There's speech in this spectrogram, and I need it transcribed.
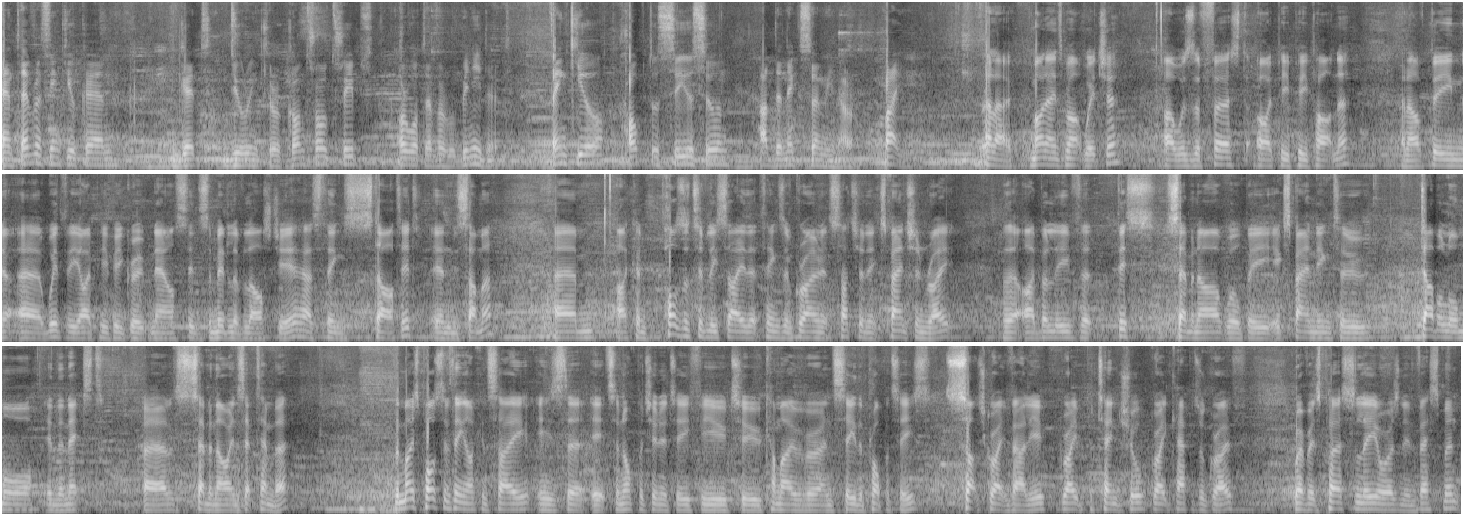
and everything you can get during your control trips or whatever will be needed. Thank you. Hope to see you soon at the next seminar. Bye. Hello, my name's Mark Witcher. I was the first IPP partner and I've been uh, with the IPP group now since the middle of last year as things started in the summer. Um, I can positively say that things have grown at such an expansion rate that I believe that this seminar will be expanding to double or more in the next uh, seminar in September. The most positive thing I can say is that it's an opportunity for you to come over and see the properties. Such great value, great potential, great capital growth, whether it's personally or as an investment.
